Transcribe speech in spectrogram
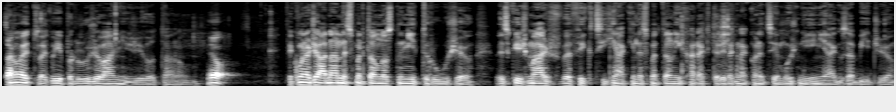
Tak. No je to takový prodlužování života, no. Jo, tak ona žádná nesmrtelnost není true, že jo. Vždycky, když máš ve fikcích nějaký nesmrtelný charaktery, tak nakonec je možný ji nějak zabít, že jo.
